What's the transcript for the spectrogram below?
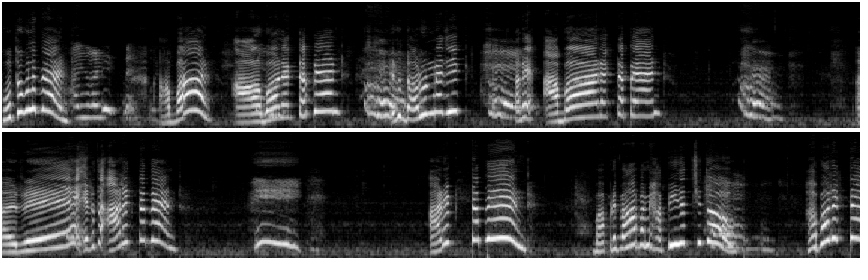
কতগুলো প্যান্ট। আবার আবার একটা প্যান্ট এ দারুণ ম্যাজিক আরে আবার একটা প্যান্ট। আরে, এটা তো আরেকটা প্যান্ট। আরেকটা প্যান্ট। বাপরে বাপ, আমি হাঁপিয়ে যাচ্ছি তো। আবার একটা।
